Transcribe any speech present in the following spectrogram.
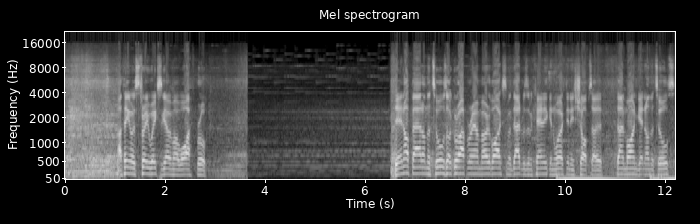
I think it was three weeks ago with my wife, Brooke. Yeah, not bad on the tools. I grew up around motorbikes. My dad was a mechanic and worked in his shop, so don't mind getting on the tools.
